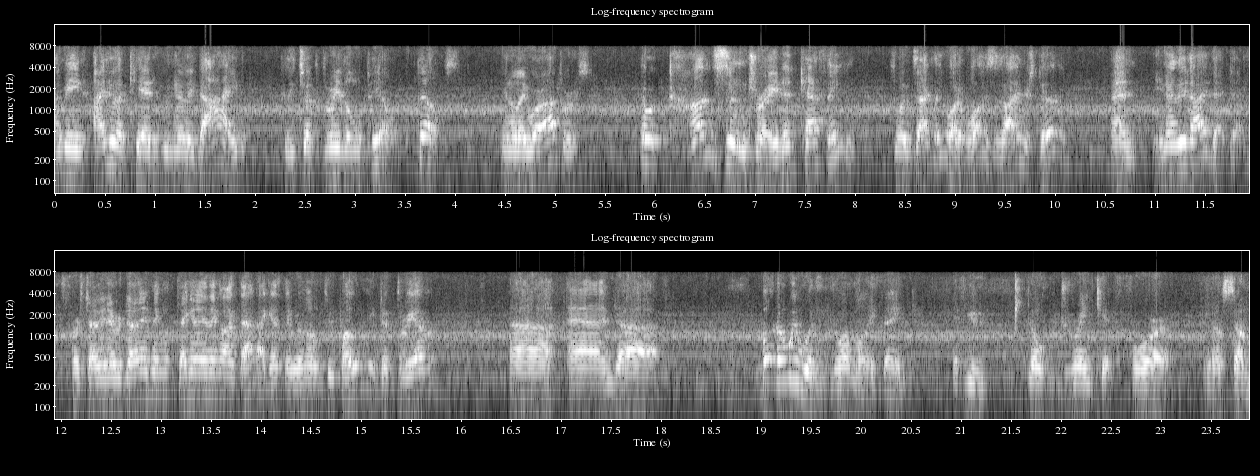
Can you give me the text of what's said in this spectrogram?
I mean, I knew a kid who nearly died because he took three little pill pills. You know, they were uppers. They were concentrated caffeine. So exactly what it was, as I understood. And you know he nearly died that day. First time he'd ever done anything, taken anything like that. I guess they were a little too potent. He took three of them. Uh, and, uh, but no, we wouldn't normally think if you don't drink it for, you know, some,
